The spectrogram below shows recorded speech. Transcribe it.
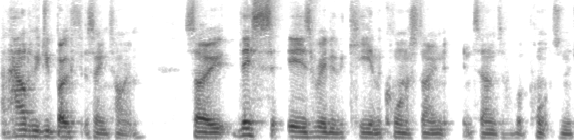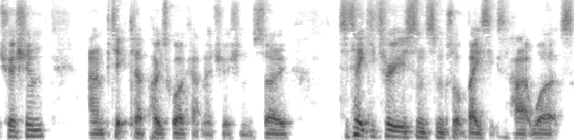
And how do we do both at the same time? So this is really the key and the cornerstone in terms of importance of nutrition and in particular post-workout nutrition. So to take you through some, some sort of basics of how it works,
